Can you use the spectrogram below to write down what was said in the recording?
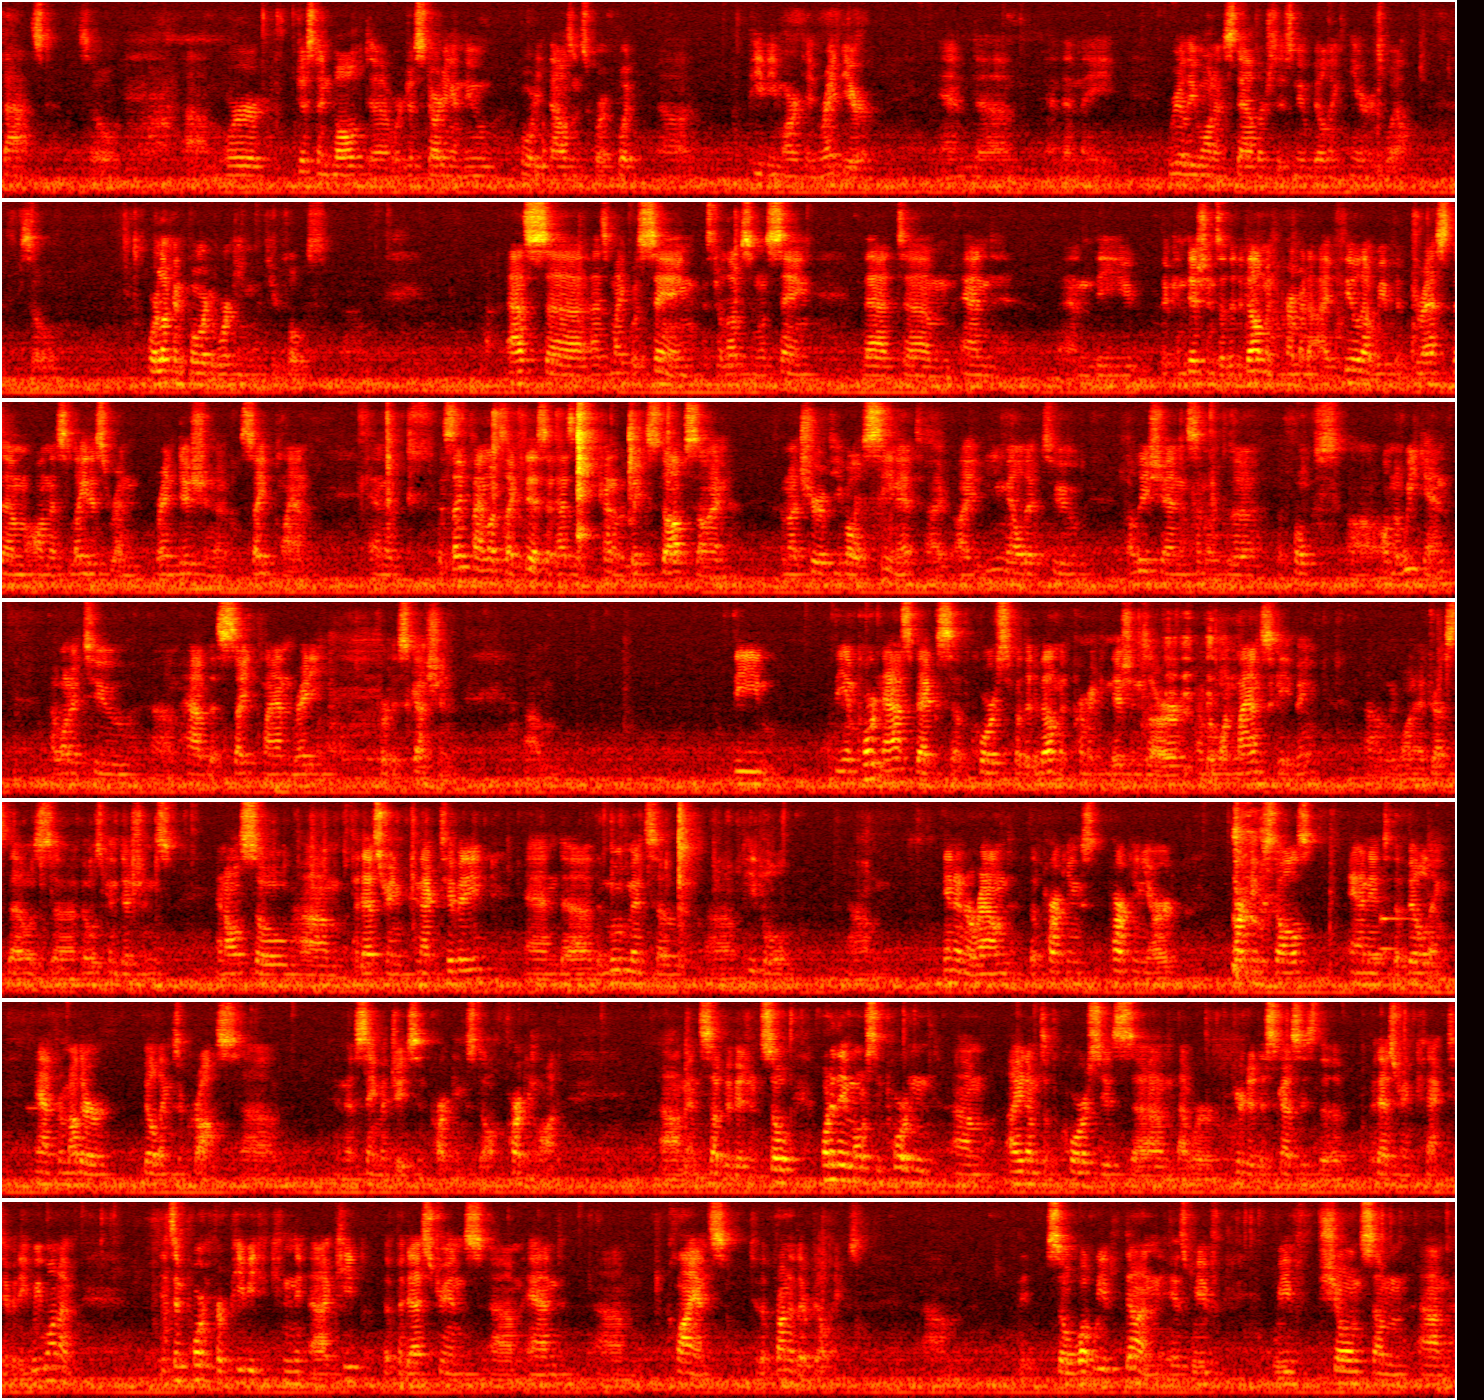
fast. So um, we're just involved, uh, we're just starting a new 40,000 square foot uh, Peavey Mart in Red Deer. And, uh, and then they really want to establish this new building here as well. So we're looking forward to working with you folks. As, uh, as Mike was saying, Mr. Levison was saying, that, um, and, and the, the conditions of the development permit, I feel that we've addressed them on this latest rendition of the site plan. And it- the site plan looks like this, it has a kind of a big stop sign. I'm not sure if you've all seen it, I, I emailed it to Alicia and some of the, the folks uh, on the weekend. I wanted to um, have the site plan ready for discussion. Um, The, the important aspects, of course, for the development permit conditions are, number one, landscaping. Um, We want to address those, uh, those conditions. And also um, pedestrian connectivity and uh, the movements of uh, people um, in and around the parking, parking yard, parking stalls, and into the building, and from other buildings across um, in the same adjacent parking stall, parking lot um, and subdivision. So one of the most important um, items, of course, is, um, that we're here to discuss is the pedestrian connectivity. We want to, it's important for Peavey to uh, keep the pedestrians um, and um, clients to the front of their buildings. Um, So what we've done is we've, we've shown some um,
